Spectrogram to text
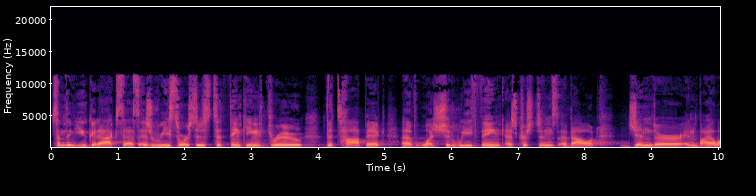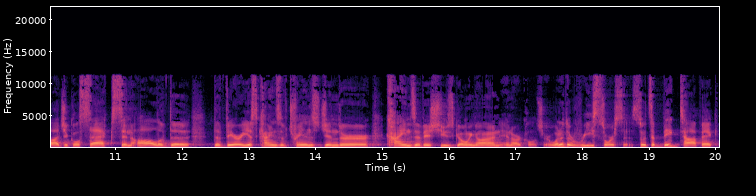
something you could access as resources to thinking through the topic of what should we think as Christians about gender and biological sex and all of the, the various kinds of transgender kinds of issues going on in our culture. What are the resources? So it's a big topic.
